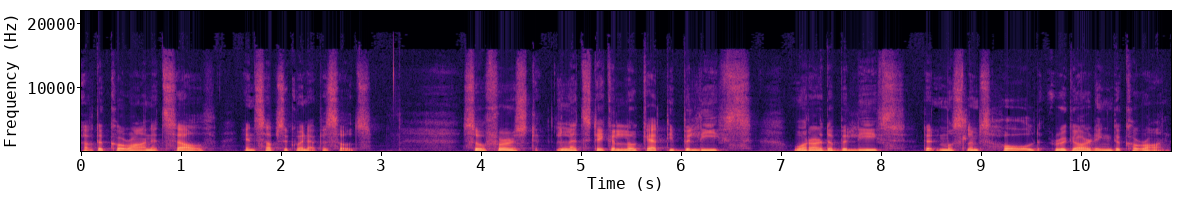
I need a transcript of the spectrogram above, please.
of the Quran itself in subsequent episodes. So, first, let's take a look at the beliefs. What are the beliefs that Muslims hold regarding the Quran?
